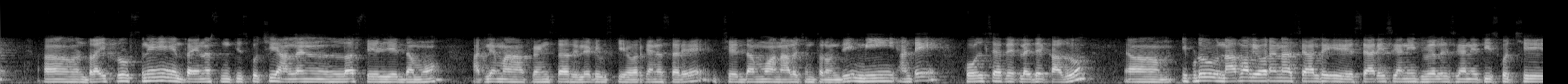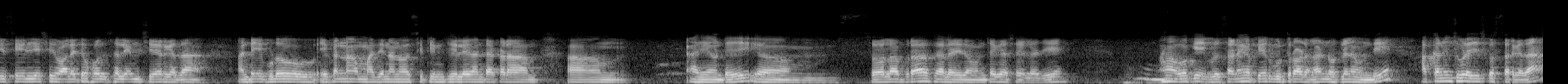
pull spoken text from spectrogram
డ్రై ఫ్రూట్స్ని డ్రైనర్స్ని తీసుకొచ్చి ఆన్లైన్లో సేల్ చేద్దాము. అట్లే మా ఫ్రెండ్స్ రిలేటివ్స్కి ఎవరికైనా సరే చేద్దాము అన్న ఆలోచనతో ఉంది. మీ అంటే హోల్సేల్ రేట్లు అయితే కాదు. ఇప్పుడు నార్మల్ ఎవరైనా శాలరీ శారీస్ కానీ జ్యువెలరీస్ కానీ తీసుకొచ్చి సేల్ చేసి వాళ్ళైతే హోల్సేల్ ఏం చేయరు కదా. అంటే ఇప్పుడు ఎక్కడన్నా మదీనానో సిటీ నుంచి లేదంటే అక్కడ ఆ, అదేముంటుంది సోలాబ్రా చాలా ఏదో ఉంటాయి కదా శైలు అది. ఓకే ఇప్పుడు సడన్గా పేరు గుర్తురావడం నోట్లోనే ఉంది. అక్కడ నుంచి కూడా తీసుకొస్తారు కదా.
